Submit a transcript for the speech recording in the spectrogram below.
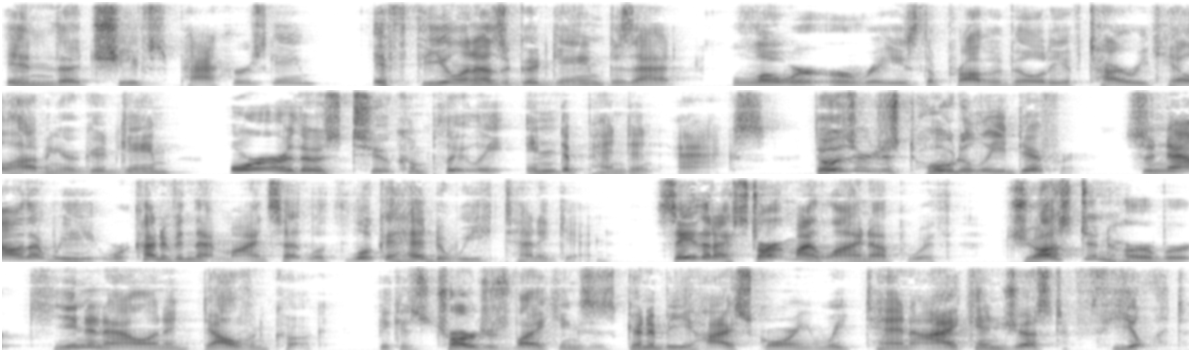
in the Chiefs Packers game? If Thielen has a good game, does that lower or raise the probability of Tyreek Hill having a good game? Or are those two completely independent acts? Those are just totally different. So now that we, we're kind of in that mindset, let's look ahead to week 10 again. Say that I start my lineup with Justin Herbert, Keenan Allen, and Dalvin Cook. Because Chargers Vikings is going to be high scoring in week 10. I can just feel it.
